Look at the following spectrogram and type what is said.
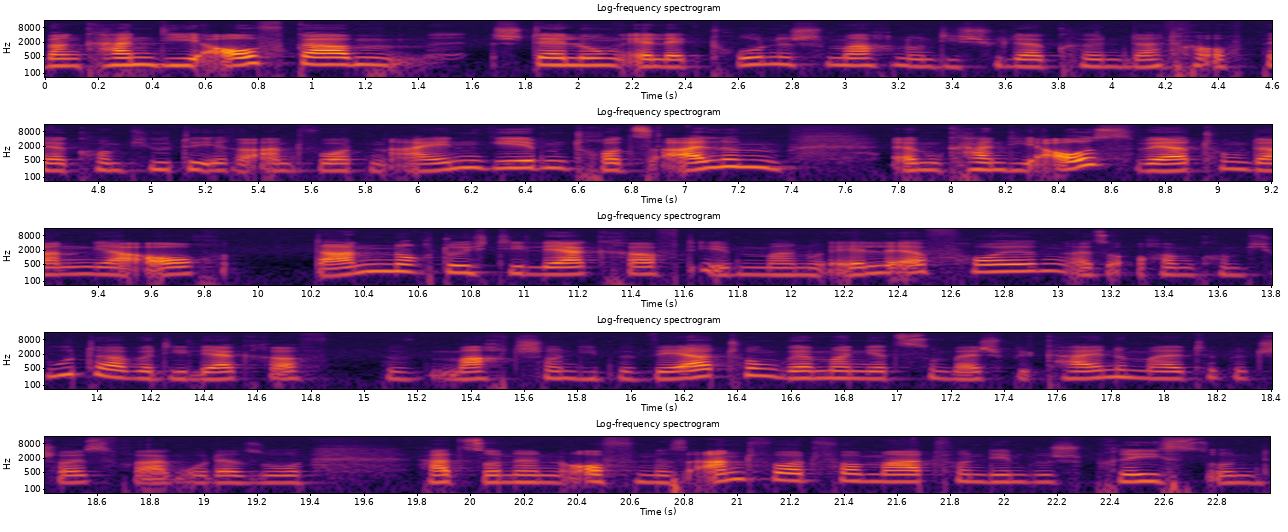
man kann die Aufgabenstellung elektronisch machen und die Schüler können dann auch per Computer ihre Antworten eingeben. Trotz allem ähm, kann die Auswertung dann ja auch dann noch durch die Lehrkraft eben manuell erfolgen, also auch am Computer, aber die Lehrkraft macht schon die Bewertung, wenn man jetzt zum Beispiel keine Multiple-Choice-Fragen oder so hat, sondern ein offenes Antwortformat, von dem du sprichst und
